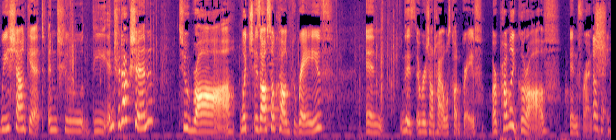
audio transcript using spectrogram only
we shall get into the introduction to Raw, which is also called Grave. In this original title was called Grave, or probably Grave in French. Okay.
